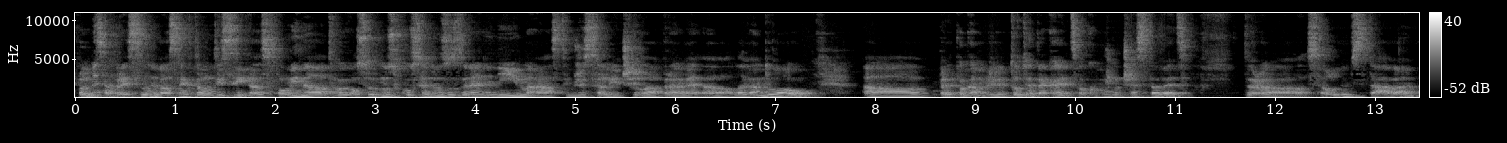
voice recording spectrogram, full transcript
poďme sa presunúť vlastne k tomu. Ty si eh, spomínala tvoju osobnú skúsenosť so zranením a s tým, že sa liečila práve uh, levandulou. A predpokladám, že toto je taká celkom možno častá vec. Ktorá sa ľuďom stáva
